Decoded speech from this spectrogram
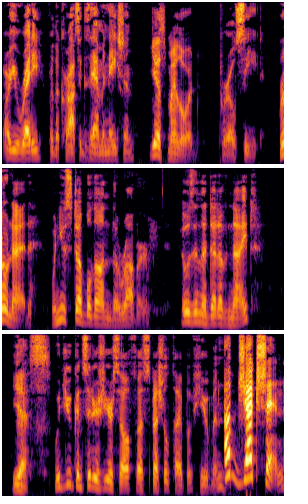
are you ready for the cross examination? Yes, my lord. Proceed. Ronad, when you stumbled on the robber, it was in the dead of night? Yes. Would you consider yourself a special type of human? Objection!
